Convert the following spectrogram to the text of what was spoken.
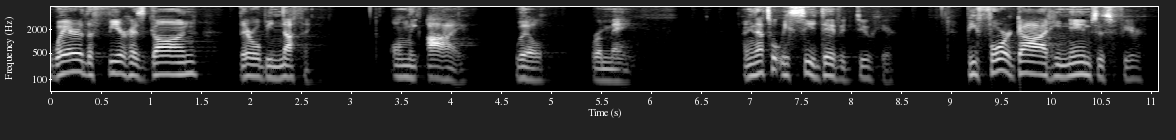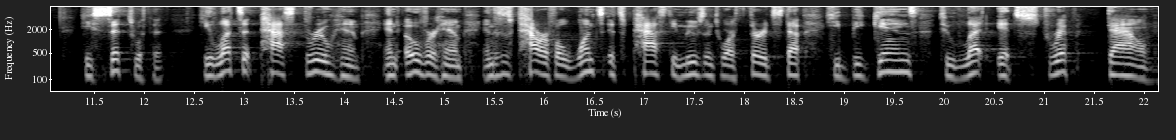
Where the fear has gone, there will be nothing. Only I will remain. I mean, that's what we see David do here. Before God, he names his fear, he sits with it. He lets it pass through him and over him. And this is powerful. Once it's passed, he moves into our third step. He begins to let it strip down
